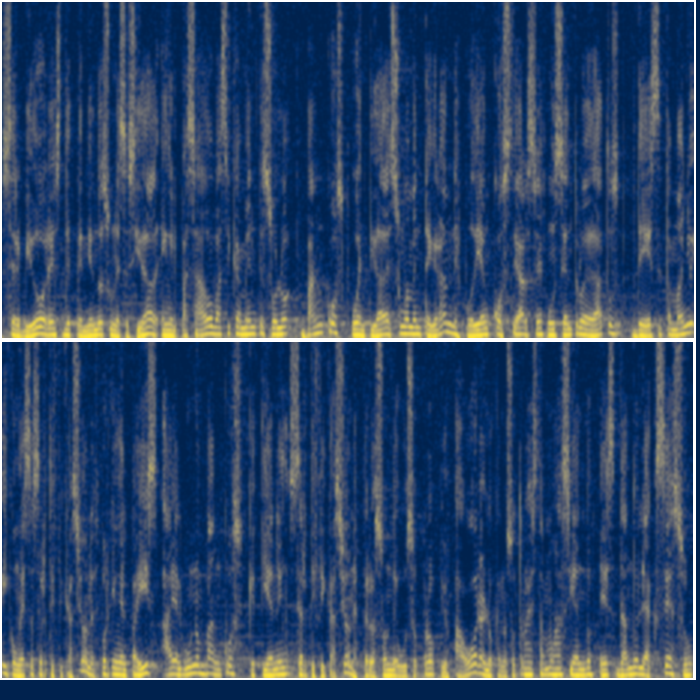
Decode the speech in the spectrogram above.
servidores dependiendo de su necesidad. En el pasado, básicamente, solo bancos o entidades sumamente grandes podían costearse un centro de datos de este tamaño y con estas certificaciones, porque en el país hay algunos bancos que tienen certificaciones pero son de uso propio. Ahora lo que nosotros estamos haciendo es dándole acceso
